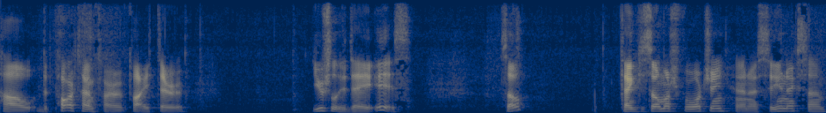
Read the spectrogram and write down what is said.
how the part-time firefighter usually day is. So, thank you so much for watching and I'll see you next time.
